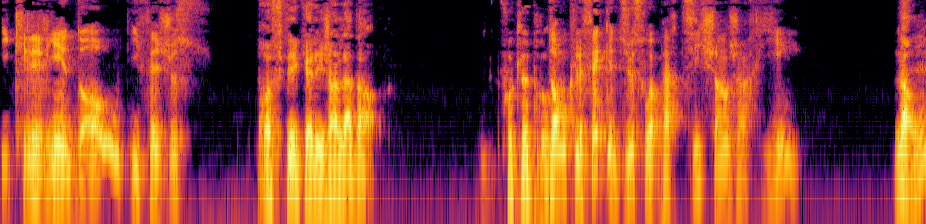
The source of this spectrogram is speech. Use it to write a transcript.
Il crée rien d'autre, il fait juste Profiter que les gens l'adorent. Foutre le trou. Donc, le fait que Dieu soit parti change rien. Non.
